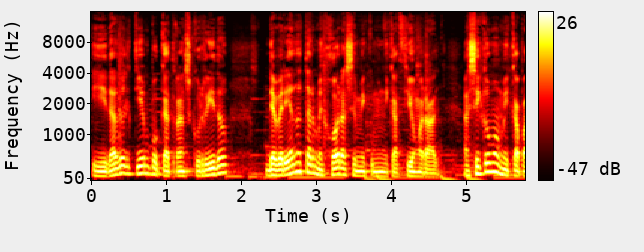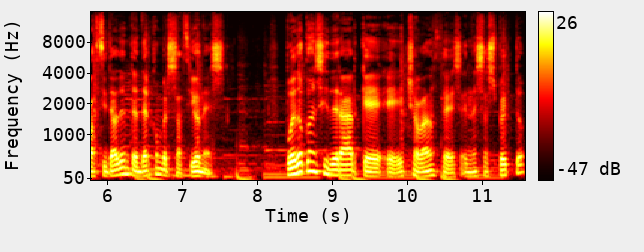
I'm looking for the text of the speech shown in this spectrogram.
y dado el tiempo que ha transcurrido, debería notar mejoras en mi comunicación oral, así como mi capacidad de entender conversaciones, ¿Puedo considerar que he hecho avances en ese aspecto?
